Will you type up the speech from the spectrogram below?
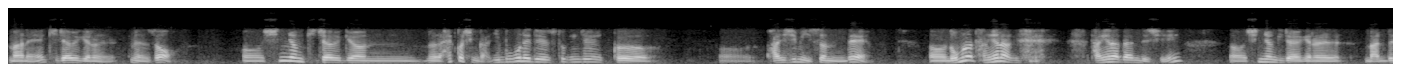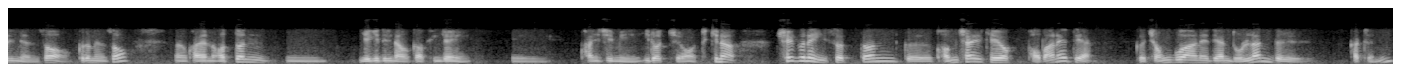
만에 기자회견을 하면서 어, 신년 기자회견을 할 것인가 이 부분에 대해서도 굉장히 그 어, 관심이 있었는데 어, 너무나 당연하게 당연하다는 듯이 어, 신년 기자회견을 만들면서 그러면서 어, 과연 어떤 음, 얘기들이 나올까 굉장히 이, 관심이 일었죠. 특히나 최근에 있었던 그 검찰 개혁 법안에 대한 그 정부안에 대한 논란들 같은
